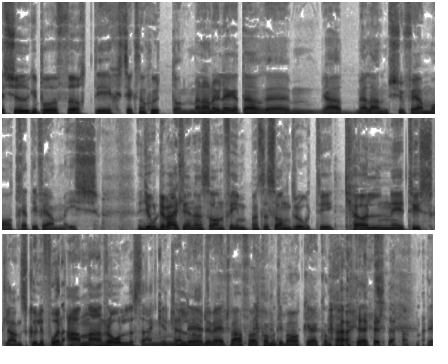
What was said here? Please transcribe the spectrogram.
eh, 20 på 40, 16-17. Men han har ju legat där eh, ja, mellan 25 och 35-ish. Gjorde verkligen en sån Fimpen-säsong, drog till Köln i Tyskland, skulle få en annan roll säkert. Mm, eller det, du vet varför, kommer tillbaka, kontraktet. det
